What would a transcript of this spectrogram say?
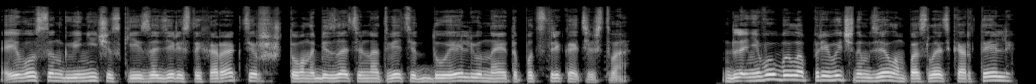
его сангвинический и задиристый характер, что он обязательно ответит дуэлью на это подстрекательство. Для него было привычным делом послать картель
